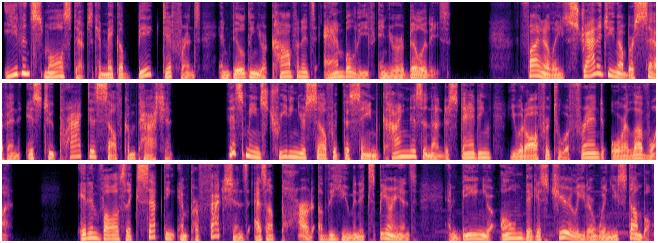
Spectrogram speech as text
even small steps can make a big difference in building your confidence and belief in your abilities. Finally, strategy number seven is to practice self compassion. This means treating yourself with the same kindness and understanding you would offer to a friend or a loved one. It involves accepting imperfections as a part of the human experience and being your own biggest cheerleader when you stumble.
